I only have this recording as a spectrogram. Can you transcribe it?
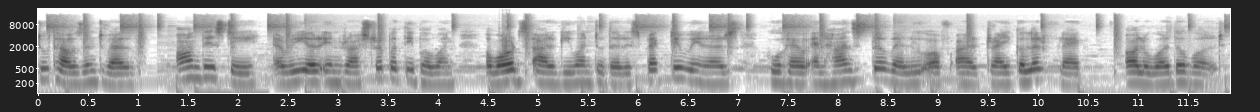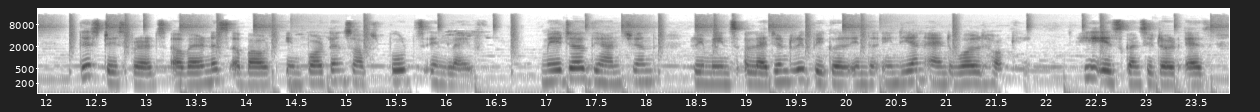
2012. On this day, every year in Rashtrapati Bhavan, awards are given to the respective winners who have enhanced the value of our tricolor flag all over the world. This day spreads awareness about importance of sports in life. Major Dhyan Chand remains a legendary figure in the Indian and world hockey. He is considered as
